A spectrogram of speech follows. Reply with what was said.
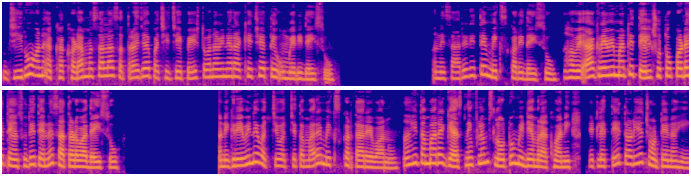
જીરું અને આખા ખડા મસાલા સતરાઈ જાય, પછી જે પેસ્ટ બનાવીને રાખી છે તે ઉમેરી દઈશું. અને સારી રીતે મિક્સ કરી દઈશું. હવે આ ગ્રેવીમાંથી તેલ છૂટું પડે ત્યાં સુધી તેને સાતળવા દઈશું. અને ગ્રેવીને વચ્ચે વચ્ચે તમારે મિક્સ કરતા રહેવાનું. અહીં તમારે ગેસની ફ્લેમ સ્લો ટુ મીડિયમ રાખવાની, એટલે તે તળિયે ચોંટે નહીં.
